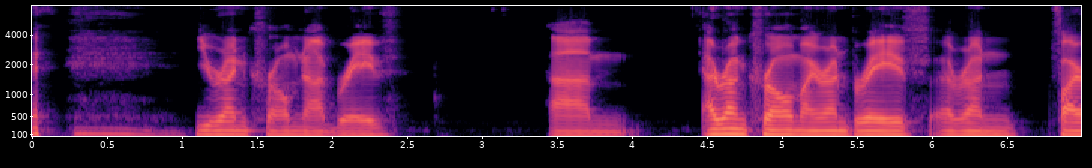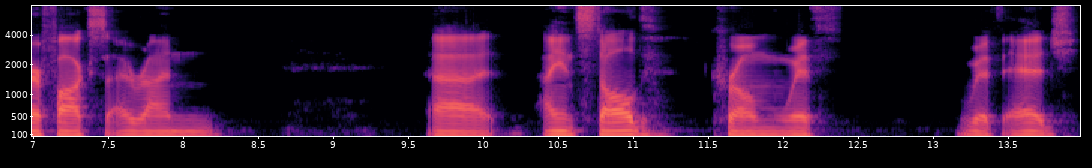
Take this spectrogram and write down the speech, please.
you run Chrome, not Brave. Um, I run Chrome. I run Brave. I run Firefox. I run. Uh, I installed Chrome with with Edge.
